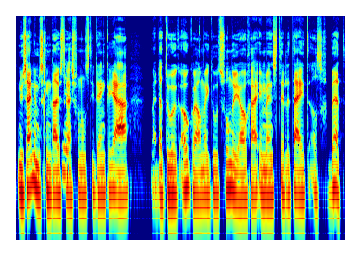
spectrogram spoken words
Nu zijn er misschien luisteraars ja. van ons die denken, ja, maar dat doe ik ook wel, maar ik doe het zonder yoga in mijn stille tijd als gebed.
